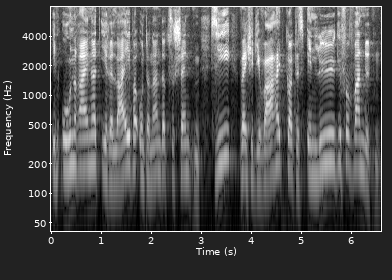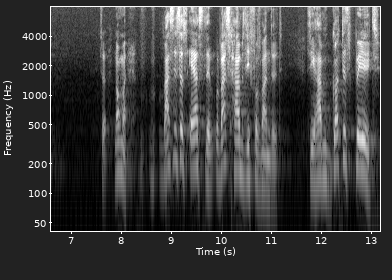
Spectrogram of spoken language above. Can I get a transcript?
in Unreinheit, ihre Leiber untereinander zu schänden. Sie, welche die Wahrheit Gottes in Lüge verwandelten. So, nochmal, was ist das Erste? Was haben sie verwandelt? Sie haben Gottes Bild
